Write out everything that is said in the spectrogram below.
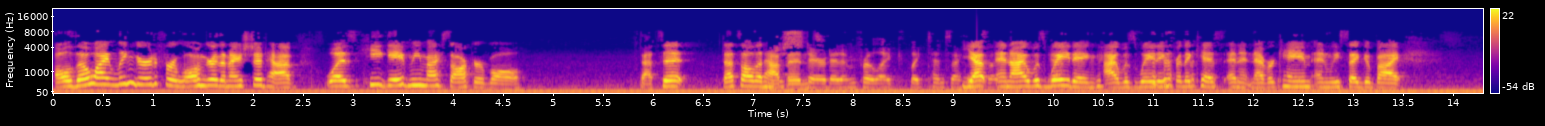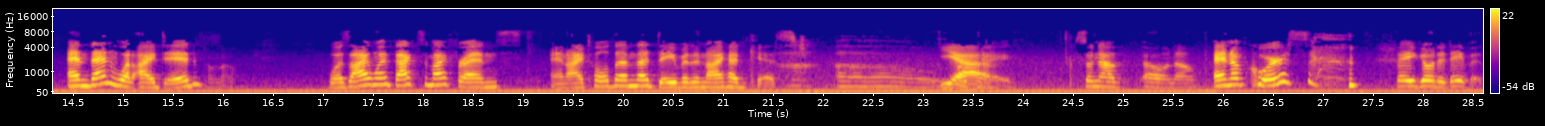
although I lingered for longer than I should have, was he gave me my soccer ball. That's it. That's all that happened. stared at him for like like ten seconds. Yep, like, and I was waiting. I was waiting for the kiss, and it never came, and we said goodbye. And then what I did I don't was I went back to my friends, and I told them that David and I had kissed. Oh. Yeah. Okay. So now, oh no, And of course, they go to David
